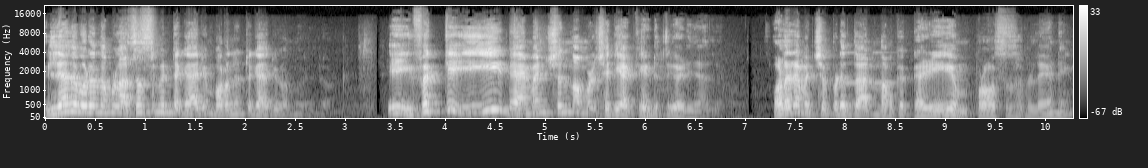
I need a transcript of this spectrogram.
ഇല്ലാതെ വെറും നമ്മൾ അസസ്മെന്റ് കാര്യം പറഞ്ഞിട്ട് കാര്യമൊന്നുമില്ല. ഈ ഇഫക്റ്റ് ഈ ഡയമെൻഷൻ നമ്മൾ ശരിയാക്കി എടുത്തു കഴിഞ്ഞാൽ വളരെ മെച്ചപ്പെടുത്താൻ നമുക്ക് കഴിയും പ്രോസസ്സ് ഓഫ് ലേണിംഗ്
